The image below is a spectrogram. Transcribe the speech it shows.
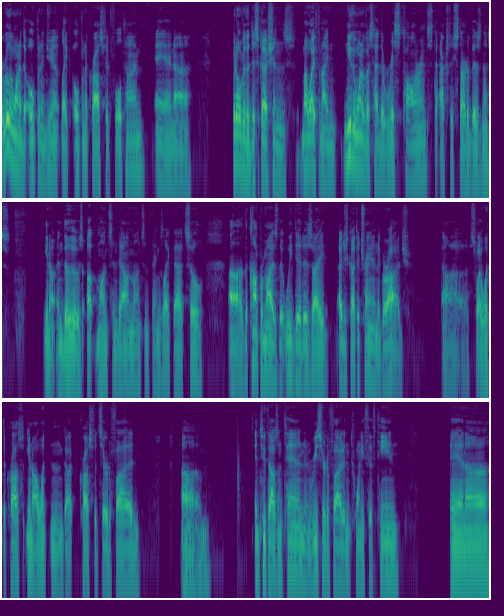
I really wanted to open a gym, like open a CrossFit full time. And uh, but over the discussions, my wife and I, neither one of us had the risk tolerance to actually start a business, you know, and those up months and down months and things like that. So uh, the compromise that we did is I I just got to train in the garage. Uh, so I went to cross, you know, I went and got CrossFit certified um, in 2010 and recertified in 2015. And uh,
